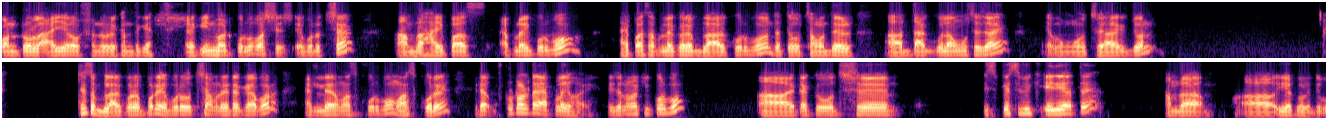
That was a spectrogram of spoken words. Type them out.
কন্ট্রোল আই এর অপশনের এখান থেকে এটাকে ইনভার্ট করব বা শেষ। এবার হচ্ছে আমরা হাই পাস অ্যাপ্লাই করব। হাইপাস অ্যাপ্লাই করে ব্লার করব, যাতে হচ্ছে আমাদের দাগগুলো মুছে যায় এবং হচ্ছে আরেকজন ঠিক আছে? ব্লার করার পরে এবারে হচ্ছে আমরা এটাকে আবার অ্যাডলেয়ার মাস্ক করব মাস্ক করে এটা টোটালটা অ্যাপ্লাই হয়। এই জন্য আমরা কি করব? এটাকে হচ্ছে স্পেসিফিক এরিয়াতে আমরা ইয়ে করে দিব।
